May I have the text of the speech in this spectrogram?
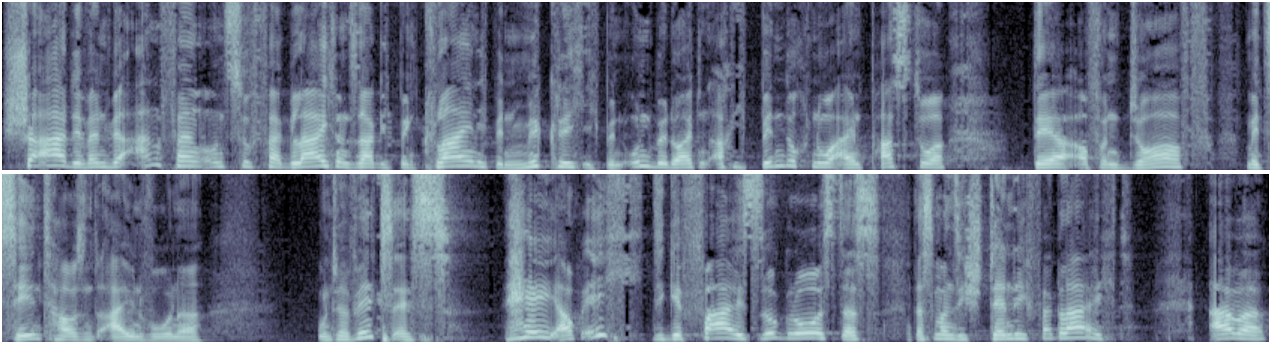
schade, wenn wir anfangen, uns zu vergleichen und sagen, ich bin klein, ich bin mickrig, ich bin unbedeutend. Ach, ich bin doch nur ein Pastor, der auf einem Dorf mit 10.000 Einwohnern unterwegs ist. Hey, auch ich, die Gefahr ist so groß, dass, dass man sich ständig vergleicht. Aber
